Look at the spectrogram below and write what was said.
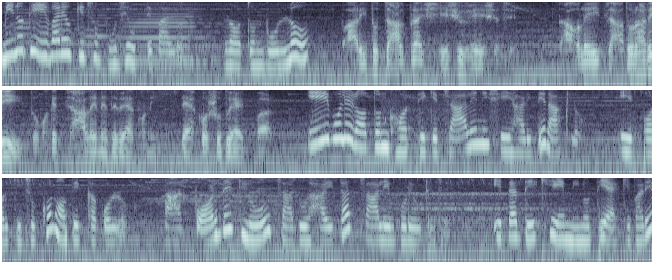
মিনতি এবারেও কিছু বুঝে উঠতে পারল না। রতন বলল বাড়ি তো চাল প্রায় শেষই হয়ে এসেছে। তাহলে এই জাদুর হাড়ি তোমাকে চাল এনে দেবে এখনই। দেখো শুধু একবার। এই বলে রতন ঘর থেকে চাল এনে সেই হাড়িতে রাখল। এরপর কিছুক্ষণ অপেক্ষা করল। তারপর দেখল জাদুর হাড়িটা চালে ভরে উঠেছে। এটা দেখে মিনতি একেবারে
